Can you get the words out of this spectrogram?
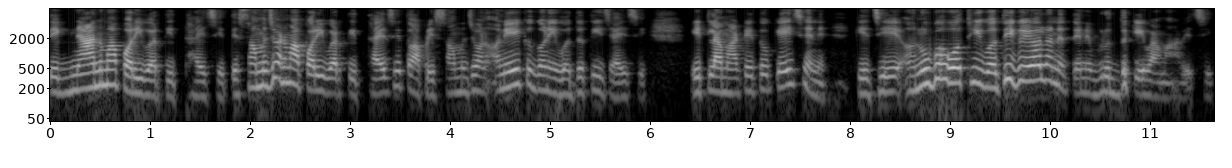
તે જ્ઞાનમાં પરિવર્તિત થાય છે. તે સમજણમાં પરિવર્તિત થાય છે, તો આપણી સમજણ અનેક ગણી વધતી જાય છે. એટલા માટે તો કહે છે ને, કે જે અનુભવોથી વધી ગયેલો ને તેને વૃદ્ધ કહેવામાં આવે છે.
